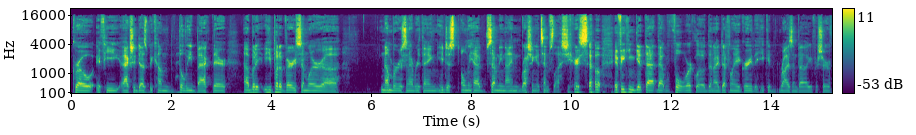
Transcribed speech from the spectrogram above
grow if he actually does become the lead back there. Uh, but he put up very similar uh, numbers and everything. He just only had 79 rushing attempts last year. So if he can get that that full workload, then I definitely agree that he could rise in value for sure.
